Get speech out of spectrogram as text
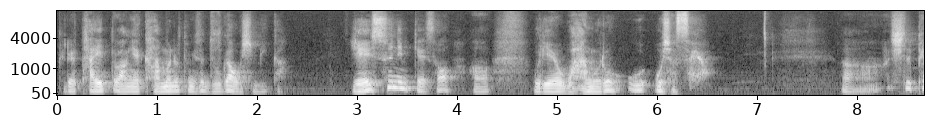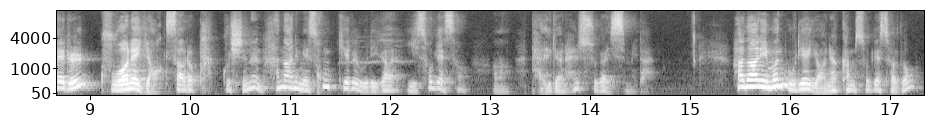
그리고 다윗 왕의 가문을 통해서 누가 오십니까? 예수님께서 어, 우리의 왕으로 오셨어요. 어, 실패를 구원의 역사로 바꾸시는 하나님의 손길을 우리가 이 속에서 어, 발견할 수가 있습니다. 하나님은 우리의 연약함 속에서도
